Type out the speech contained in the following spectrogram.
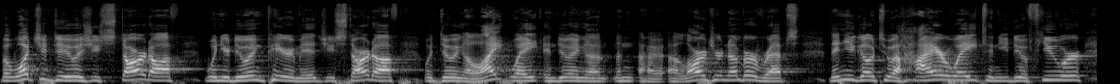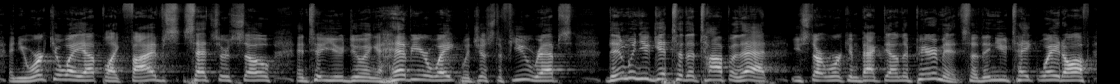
but what you do is you start off when you're doing pyramids, you start off with doing a light weight and doing a, a, a, larger number of reps. Then you go to a higher weight and you do a fewer, and you work your way up like five sets or so until you're doing a heavier weight with just a few reps. Then, when you get to the top of that, you start working back down the pyramid. So then you take weight off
